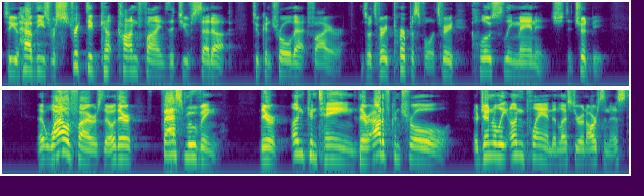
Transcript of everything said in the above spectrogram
so you have these restricted co- confines that you've set up to control that fire. And so it's very purposeful. It's very closely managed. It should be. Uh, wildfires, though, they're fast moving, they're uncontained. They're out of control. They're generally unplanned unless you're an arsonist.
